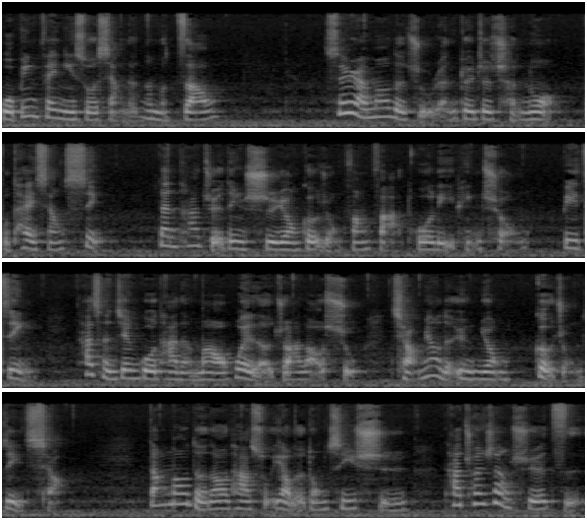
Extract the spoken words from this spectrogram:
我并非你所想的那么糟。虽然猫的主人对这承诺不太相信，但他决定试用各种方法脱离贫穷。毕竟，他曾见过他的猫为了抓老鼠，巧妙地运用各种技巧。当猫得到它所要的东西时，它穿上靴子，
